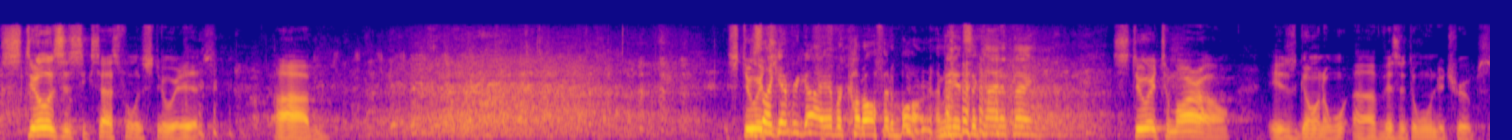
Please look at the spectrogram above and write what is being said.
still is as successful as Stewart is. Um, He's like every guy ever cut off at a bar. I mean, it's the kind of thing. Stewart tomorrow is going to uh, visit the wounded troops.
